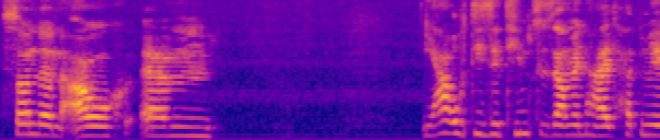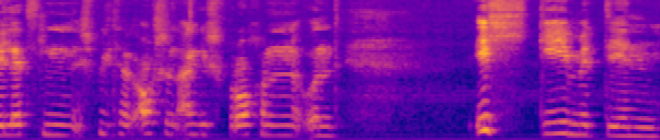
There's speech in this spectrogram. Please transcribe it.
sondern auch ähm, ja auch dieser Teamzusammenhalt hatten wir letzten Spieltag auch schon angesprochen und ich gehe mit den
